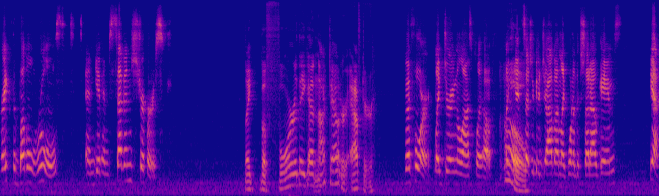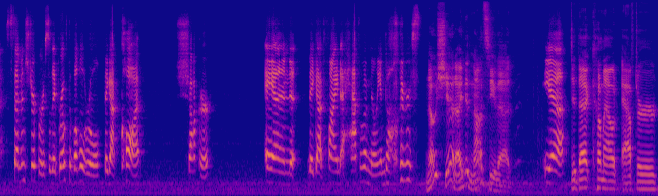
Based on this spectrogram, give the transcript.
break the bubble rules and give him seven strippers Like before they got knocked out or after? before, like during the last playoff. Like he Oh. did such a good job on like one of the shutout games. Yeah, seven strippers. So they broke the bubble rule. They got caught. Shocker. And they got fined a half of a million dollars. No shit, I did not see that. Yeah. Did that come out after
